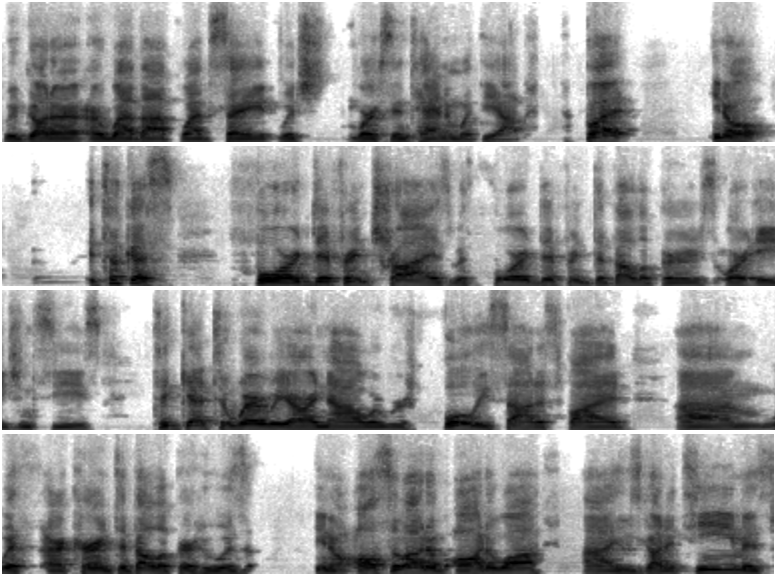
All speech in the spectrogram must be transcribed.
We've got our, our web app website, which works in tandem with the app. But you know, it took us four different tries with four different developers or agencies to get to where we are now, where we're fully satisfied um, with our current developer, who was, you know, also out of Ottawa, uh, who's got a team, is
